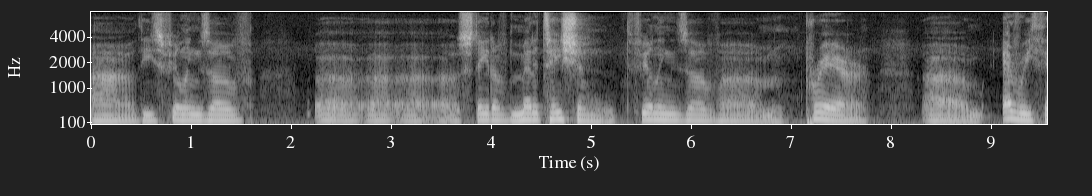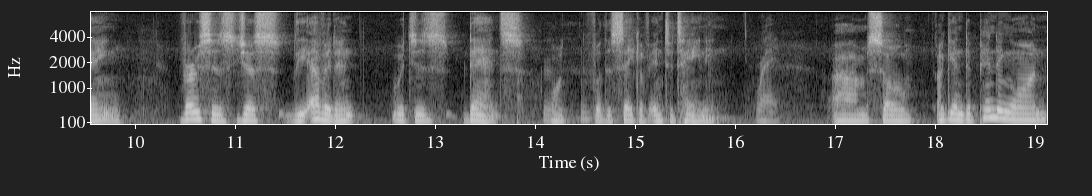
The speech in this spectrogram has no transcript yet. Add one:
uh, these feelings of uh, uh, a state of meditation, feelings of um, prayer, um, everything, versus just the evident, which is dance mm-hmm. or for the sake of entertaining. Right. Um, so again, depending on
